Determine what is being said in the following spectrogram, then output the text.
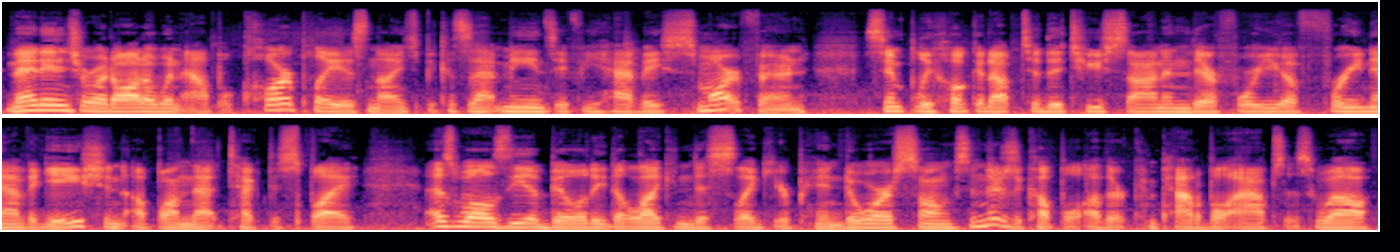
And that Android Auto and Apple CarPlay is nice because that means if you have a smartphone, simply hook it up to the Tucson and therefore you have free navigation up on that tech display, as well as the ability to like and dislike your Pandora songs, and there's a couple other compatible apps as well.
